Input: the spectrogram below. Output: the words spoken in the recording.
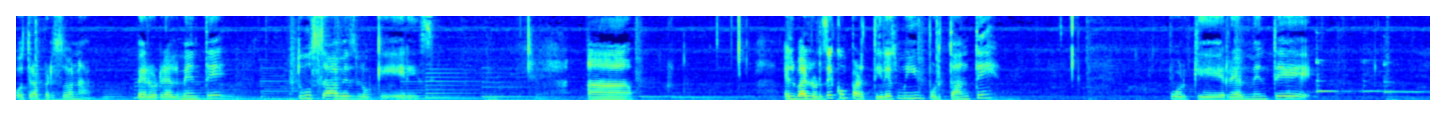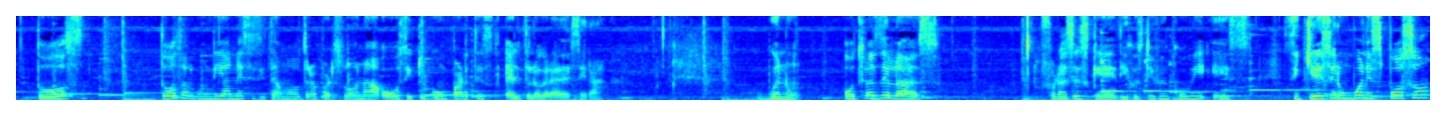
otra persona, pero realmente Tú sabes lo que eres. Ah, el valor de compartir es muy importante porque realmente todos, todos algún día necesitamos otra persona o si tú compartes, él te lo agradecerá. Bueno, otras de las frases que dijo Stephen Covey es, si quieres ser un buen esposo,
